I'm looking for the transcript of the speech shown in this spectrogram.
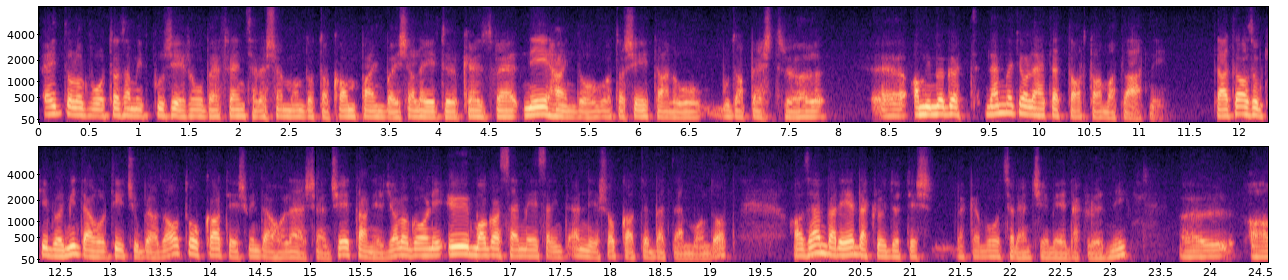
Egy dolog volt az, amit Puzsér Robert rendszeresen mondott a kampányba, és elejétől kezdve néhány dolgot a sétáló Budapestről, eh, ami mögött nem nagyon lehetett tartalmat látni. Tehát azon kívül, hogy mindenhol tiltsuk be az autókat, és mindenhol lehessen sétálni és gyalogolni, ő maga személy szerint ennél sokkal többet nem mondott. Ha az ember érdeklődött, és nekem volt szerencsém érdeklődni, a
